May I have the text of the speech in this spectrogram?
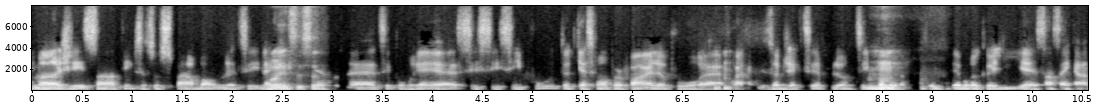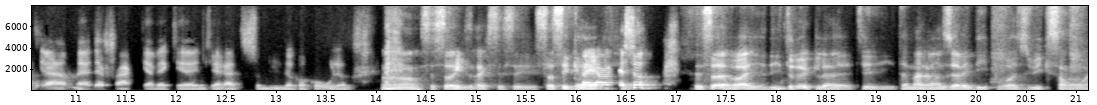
manger santé, que ce soit super bon. Là, oui, c'est ça. Euh, pour vrai, euh, c'est fou tout ce qu'on peut faire là, pour, euh, mm-hmm. pour, atteindre des objectifs. Là. Mm brocoli, 150 grammes de chaque avec une cuillère à soupe de coco. Là. Ah, c'est ça, exact. C'est, ça, c'est meilleur que ça. C'est ça, oui. Il y a des trucs. Là, il est tellement rendu avec des produits qui sont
